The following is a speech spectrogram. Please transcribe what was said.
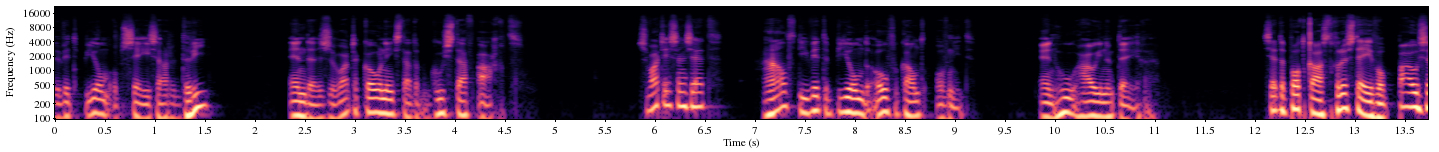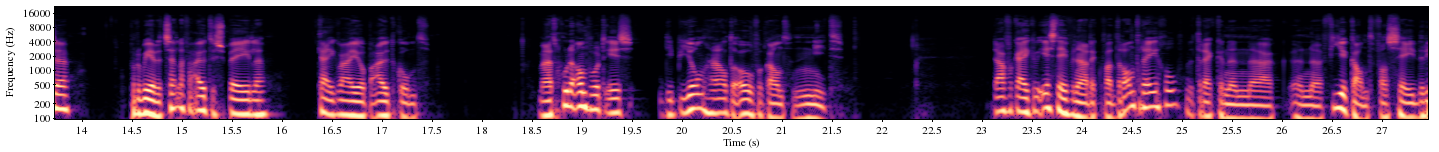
de witte pion op Caesar 3 en de zwarte koning staat op Gustav 8. Zwart is aan zet, haalt die witte pion de overkant of niet? En hoe hou je hem tegen? Zet de podcast gerust even op pauze, probeer het zelf uit te spelen, kijk waar je op uitkomt. Maar het goede antwoord is, die pion haalt de overkant niet. Daarvoor kijken we eerst even naar de kwadrantregel. We trekken een, uh, een eh, vierkant van C3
